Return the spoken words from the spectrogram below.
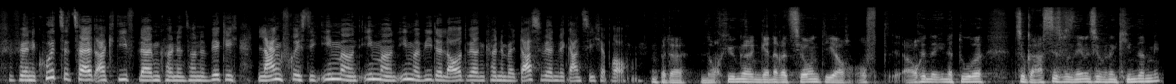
für, für, eine kurze Zeit aktiv bleiben können, sondern wirklich langfristig immer und immer und immer wieder laut werden können, weil das werden wir ganz sicher brauchen. Und bei der noch jüngeren Generation, die auch oft auch in der Natur zu Gast ist, was nehmen Sie von den Kindern mit?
